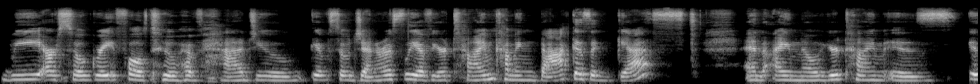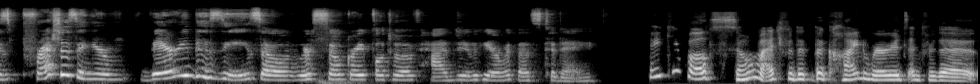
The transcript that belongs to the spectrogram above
We are so grateful to have had you give so generously of your time coming back as a guest. And I know your time is is precious and you're very busy. So we're so grateful to have had you here with us today. Thank you both so much for the, the kind words and for the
